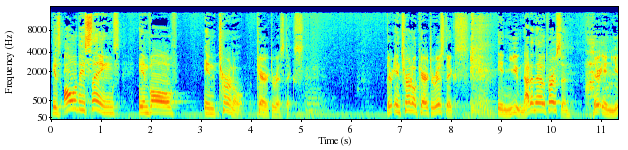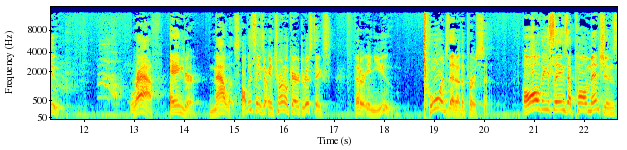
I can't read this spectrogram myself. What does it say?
is all of these things involve internal characteristics. Mm-hmm. They're internal characteristics in you, not in the other person. They're in you. Wrath, anger, malice, all these things are internal characteristics that are in you towards that other person. All these things that Paul mentions,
